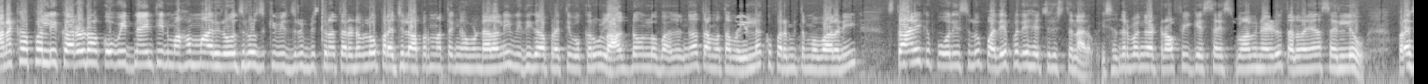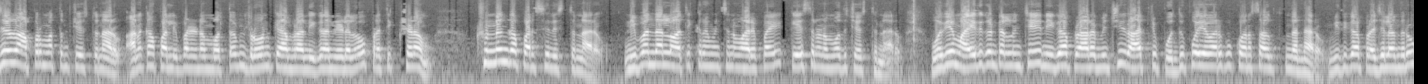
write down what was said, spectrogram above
అనకాపల్లి కరోనా కోవిడ్ నైన్టీన్ మహమ్మారి రోజు రోజుకి విజృంభిస్తున్న తరుణంలో ప్రజలు అప్రమత్తంగా ఉండాలని విధిగా ప్రతి ఒక్కరూ లాక్డౌన్లో భాగంగా తమ తమ ఇళ్ళకు పరిమితం అవ్వాలని స్థానిక పోలీసులు పదే పదే హెచ్చరిస్తున్నారు. ఈ సందర్భంగా ట్రాఫిక్ ఎస్ఐ స్వామినాయుడు తనదైన శైలిలో ప్రజలను అప్రమత్తం చేస్తున్నారు. అనకాపల్లి పట్టణం మొత్తం డ్రోన్ కెమెరా నిఘా నీడలో ప్రతి క్షణం క్షుణ్ణంగా పరిశీలిస్తున్నారు. నిబంధనలు అతిక్రమించిన వారిపై కేసులు నమోదు చేస్తున్నారు. ఉదయం ఐదు గంటల నుంచి నిఘా ప్రారంభించి రాత్రి పొద్దుపోయే వరకు కొనసాగుతుందన్నారు. విధిగా ప్రజలందరూ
